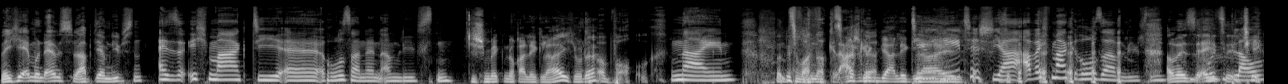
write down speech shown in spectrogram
Welche M&M's habt ihr am liebsten? Also ich mag die äh, rosanen am liebsten. Die schmecken doch alle gleich, oder? Aber auch. Nein. Und zwar noch Klar schmecken die alle gleich. Theoretisch ja, aber ich mag rosa am liebsten. Aber es ist echt blau.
